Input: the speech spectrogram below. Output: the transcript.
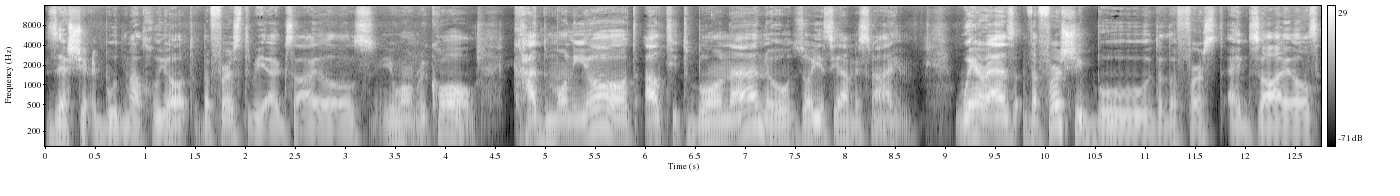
malchuyot. The first three exiles you won't recall. Kadmoniot al titbonanu. Whereas the first shibud, the first exiles,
